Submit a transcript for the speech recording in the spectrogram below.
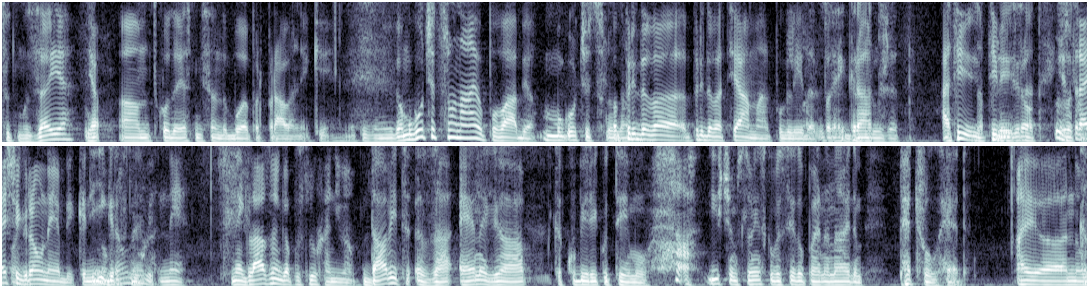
tudi muzeje. Ja. Um, tako da jaz mislim, da bojo pripravili nekaj, nekaj zanimivega. Mogoče celo naj povabijo. Mogoče celo. Pa prideva, prideva tja malo pogledati, pa se pridružiti. A ti, ti bi igral? Jaz rajši igral ne bi, ker nimam igral ne? Ne, ne, glasbenega posluha nimam. David, za enega, kako bi rekel temu, ha, iščem slovensko besedo, pa je ne najdem, petrolhead. Aj, uh, nav,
